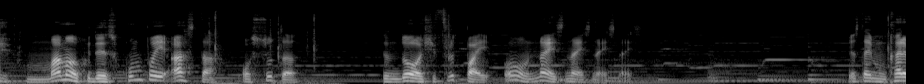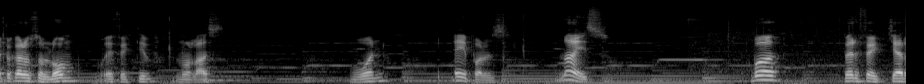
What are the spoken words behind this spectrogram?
Mamă, cât de scumpă e asta. 100. Sunt două și fruit pie. Oh, nice, nice, nice, nice. Asta e mâncare pe care o să o luăm, efectiv, nu o las. Bun. Apples. Nice. Bă, perfect, chiar,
